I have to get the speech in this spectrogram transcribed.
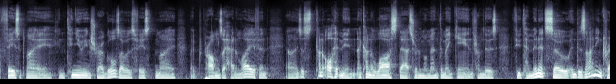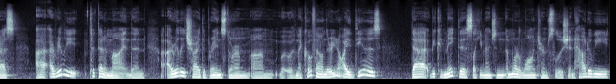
faced with my continuing struggles. I was faced with my, my problems I had in life. And uh, it just kind of all hit me. And I kind of lost that sort of momentum I gained from those few 10 minutes. So in designing Crest, I, I really took that in mind. And I really tried to brainstorm um, with my co-founder, you know, ideas that we could make this, like you mentioned, a more long-term solution. How do we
